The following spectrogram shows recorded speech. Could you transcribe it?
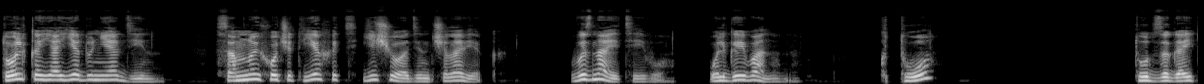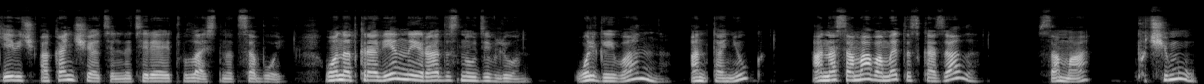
Только я еду не один. Со мной хочет ехать еще один человек. Вы знаете его, Ольга Ивановна. Кто? Тут Загайкевич окончательно теряет власть над собой. Он откровенно и радостно удивлен. Ольга Ивановна? Антонюк? Она сама вам это сказала? Сама. Почему?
